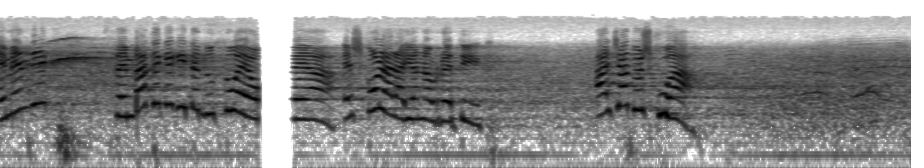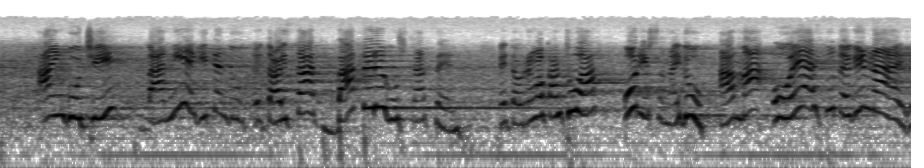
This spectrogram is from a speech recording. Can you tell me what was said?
hemendik zenbatek egiten duzue oea eskolara joan aurretik. Altxatu eskua. Hain gutxi, bani egiten dut eta oizat bat ere gustatzen. Eta horrengo kantua hori esan nahi du. Ama, oea ez dut egin nahi.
